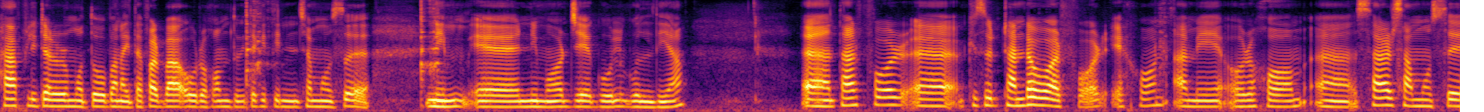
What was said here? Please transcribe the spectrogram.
হাফ লিটারের মতো বানাইতে পারবা, ওরকম দুই থেকে তিন চামচ নিম নিমর যে গুল গুল দিয়া। তারপর কিছু ঠান্ডা হওয়ার পর এখন আমি ওরকম চার চামচে,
